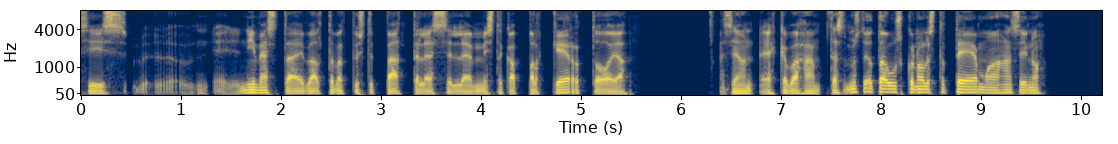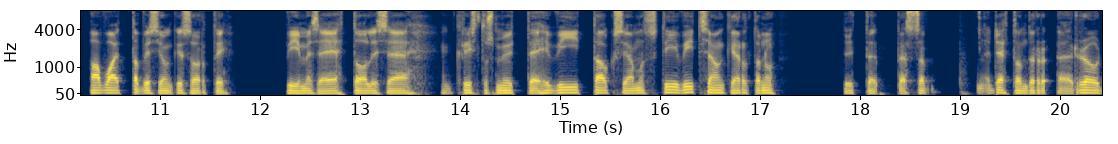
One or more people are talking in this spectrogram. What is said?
siis äh, nimestä ei välttämättä pysty päättelemään silleen, mistä kappale kertoo, ja se on ehkä vähän, tässä semmoista jotain uskonnollista teemaahan siinä on havaittavissa jonkin sorti viimeiseen ehtoolliseen Kristusmyytteihin viittauksia, mutta Steve itse on kertonut sitten tässä Death on the Road,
